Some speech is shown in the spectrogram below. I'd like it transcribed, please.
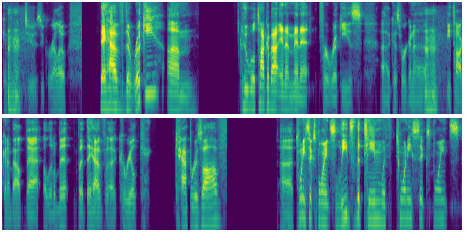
compared to Zuccarello. They have the rookie, um, who we'll talk about in a minute for rookies, because we're gonna Mhm. be talking about that a little bit. But they have uh, Kirill Kaprizov, uh, 26 points, leads the team with 26 points,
